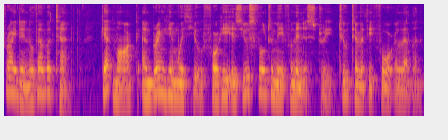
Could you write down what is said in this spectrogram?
Friday, November 10th. Get Mark and bring him with you, for he is useful to me for ministry. 2 Timothy 4:11.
